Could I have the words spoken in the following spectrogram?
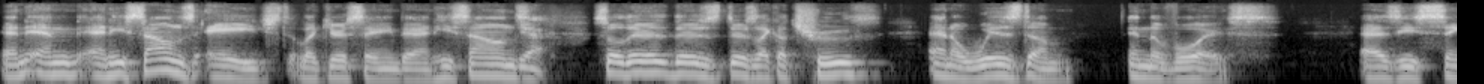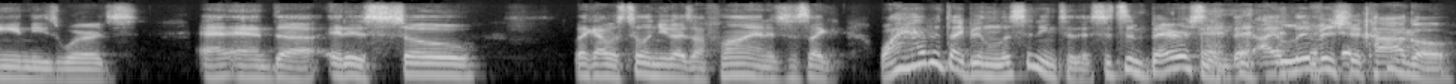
and and and he sounds aged, like you're saying, Dan. He sounds yeah so there, there's there's like a truth and a wisdom in the voice as he's singing these words, and and uh, it is so. Like I was telling you guys offline, it's just like, why haven't I been listening to this? It's embarrassing that I live in Chicago.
